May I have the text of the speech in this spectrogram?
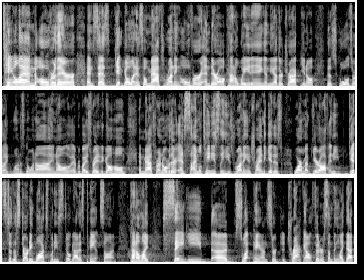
tail end over there and says, Get going. And so Matt's running over, and they're all kind of waiting. And the other track, you know, the schools are like, What is going on? You know, everybody's ready to go home. And Matt's running over there, and simultaneously he's running and trying to get his warm up gear off. And he gets to the starting blocks, but he's still got his pants on, kind of like saggy uh, sweatpants or track outfit or something like that.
